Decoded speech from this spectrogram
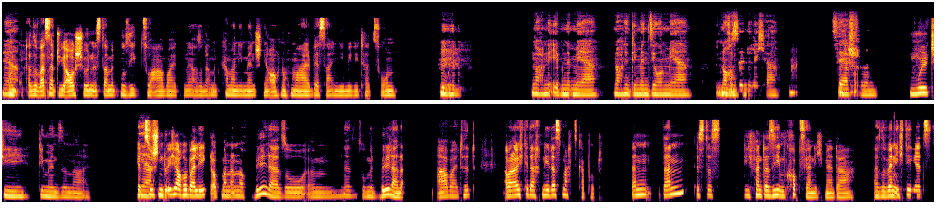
Ja. Und also was natürlich auch schön ist, damit Musik zu arbeiten. Ne? Also damit kann man die Menschen ja auch nochmal besser in die Meditation holen. Mhm. Noch eine Ebene mehr, noch eine Dimension mehr, noch mhm. sinnlicher. Sehr genau. schön. Multidimensional. Ich habe ja. zwischendurch auch überlegt, ob man dann noch Bilder so, ähm, ne, so mit Bildern arbeitet. Aber da habe ich gedacht, nee, das macht's kaputt. Dann, dann ist das die Fantasie im Kopf ja nicht mehr da. Also wenn ich dir jetzt,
